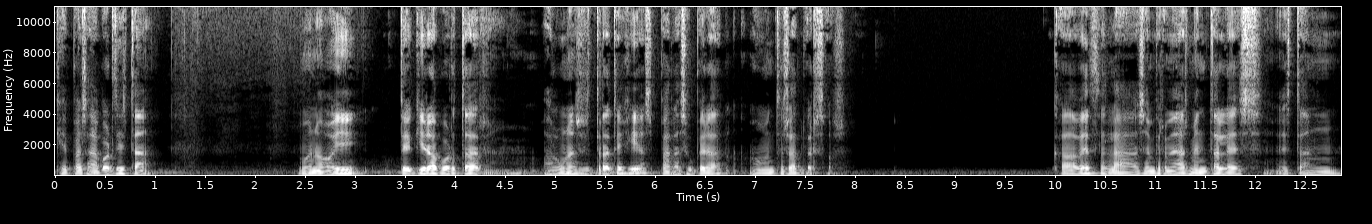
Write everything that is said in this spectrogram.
¿Qué pasa, deportista? Bueno, hoy te quiero aportar algunas estrategias para superar momentos adversos. Cada vez las enfermedades mentales están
